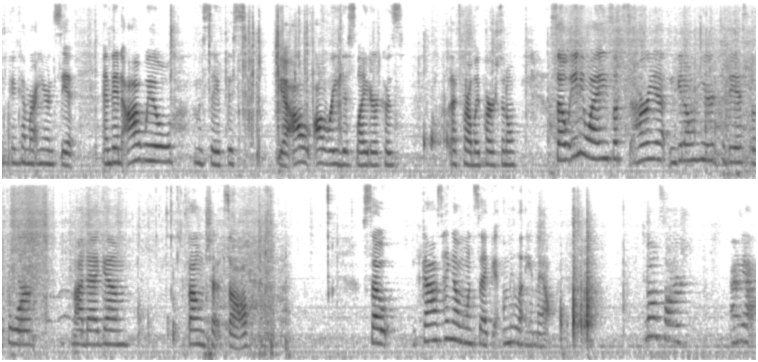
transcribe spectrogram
You can come right here and sit. And then I will, let me see if this, yeah, I'll, I'll read this later because that's probably personal. So anyways, let's hurry up and get on here to this before my dadgum phone shuts off. So, guys, hang on one second. Let me let him out. Come on, Sarge. I'm out.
